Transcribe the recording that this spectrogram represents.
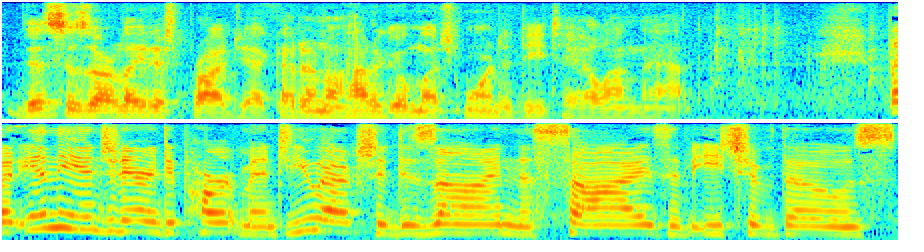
this is our latest project. I don't know how to go much more into detail on that. But in the engineering department, you actually design the size of each of those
